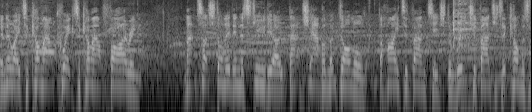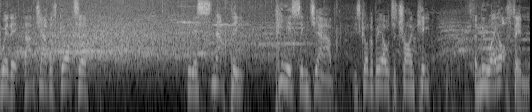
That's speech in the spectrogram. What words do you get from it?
Inoue to come out quick, to come out firing. Matt touched on it in the studio, that jab of McDonnell, the height advantage, the reach advantage that comes with it. That jab has got to be a snappy, piercing jab. He's got to be able to try and keep Inoue off him.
